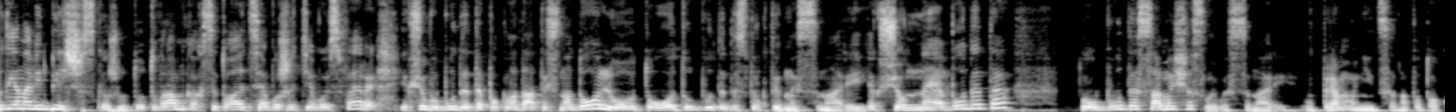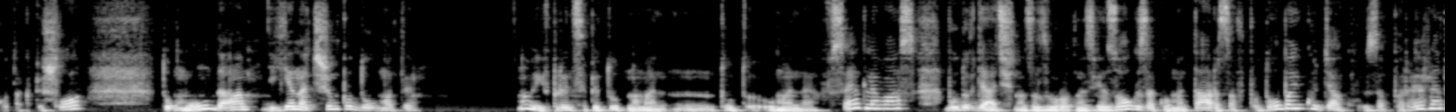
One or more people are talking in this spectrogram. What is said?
Тут я навіть більше скажу. Тут в рамках ситуації або життєвої сфери, якщо ви будете покладатись на долю, то тут буде деструктивний сценарій. Якщо не будете, то буде саме щасливий сценарій. От прямо мені це на потоку так пішло. Тому да, є над чим подумати. Ну і в принципі, тут на мен, тут у мене все для вас. Буду вдячна за зворотний зв'язок, за коментар, за вподобайку. Дякую за перегляд.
